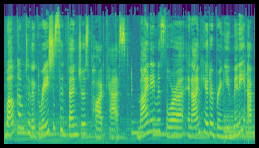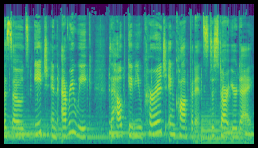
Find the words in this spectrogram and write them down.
Welcome to the Gracious Adventures podcast. My name is Laura, and I'm here to bring you mini episodes each and every week to help give you courage and confidence to start your day.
